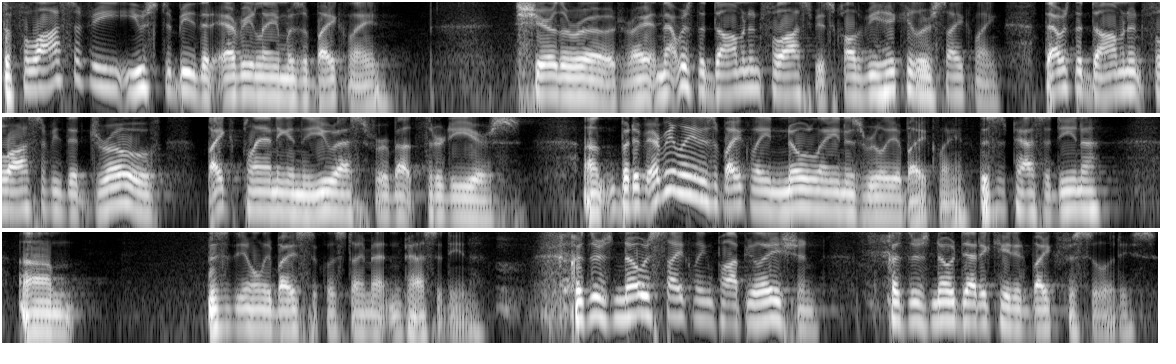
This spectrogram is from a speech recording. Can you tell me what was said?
the philosophy used to be that every lane was a bike lane. Share the road, right? And that was the dominant philosophy. It's called vehicular cycling. That was the dominant philosophy that drove bike planning in the US for about 30 years. Um, but if every lane is a bike lane, no lane is really a bike lane. This is Pasadena. Um, this is the only bicyclist I met in Pasadena. Because there's no cycling population, because there's no dedicated bike facilities.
